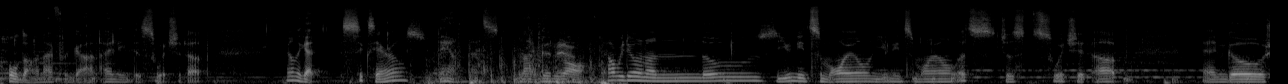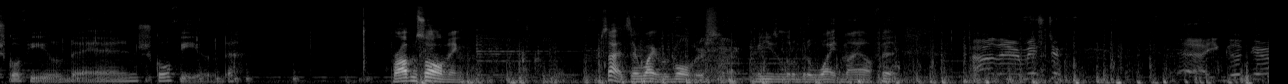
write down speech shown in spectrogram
Hold on, I forgot. I need to switch it up. We only got six arrows? Damn, that's not good at all. How are we doing on those? You need some oil, you need some oil. Let's just switch it up and go Schofield and Schofield. Problem solving. Besides, they're white revolvers. I'm gonna use a little bit of white in my outfit. Hi there, mister. Uh, you good, girl?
